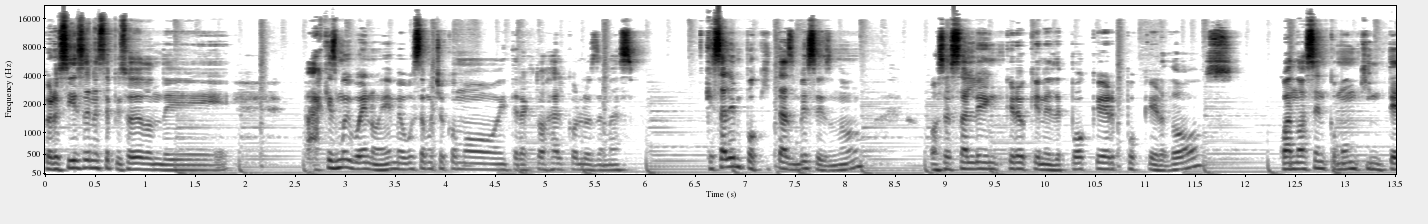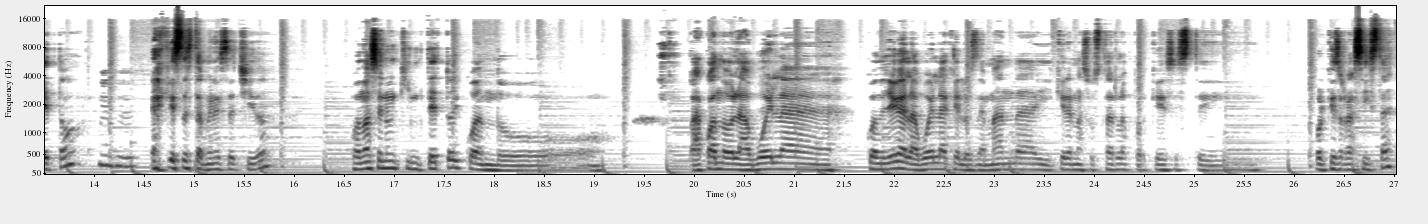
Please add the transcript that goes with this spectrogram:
Pero sí es en este episodio donde... Ah, que es muy bueno, ¿eh? Me gusta mucho cómo interactúa Hal con los demás. Que salen poquitas veces, ¿no? O sea, salen creo que en el de Poker, Poker 2. Cuando hacen como un quinteto. Que este también está chido. Cuando hacen un quinteto y cuando... Ah, cuando la abuela... Cuando llega la abuela que los demanda y quieren asustarla porque es este... Porque es racista.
